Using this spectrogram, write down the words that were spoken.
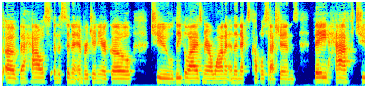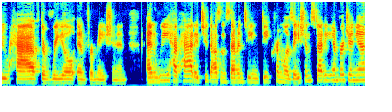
of the House and the Senate in Virginia go to legalize marijuana in the next couple sessions, they have to have the real information. And we have had a 2017 decriminalization study in Virginia,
